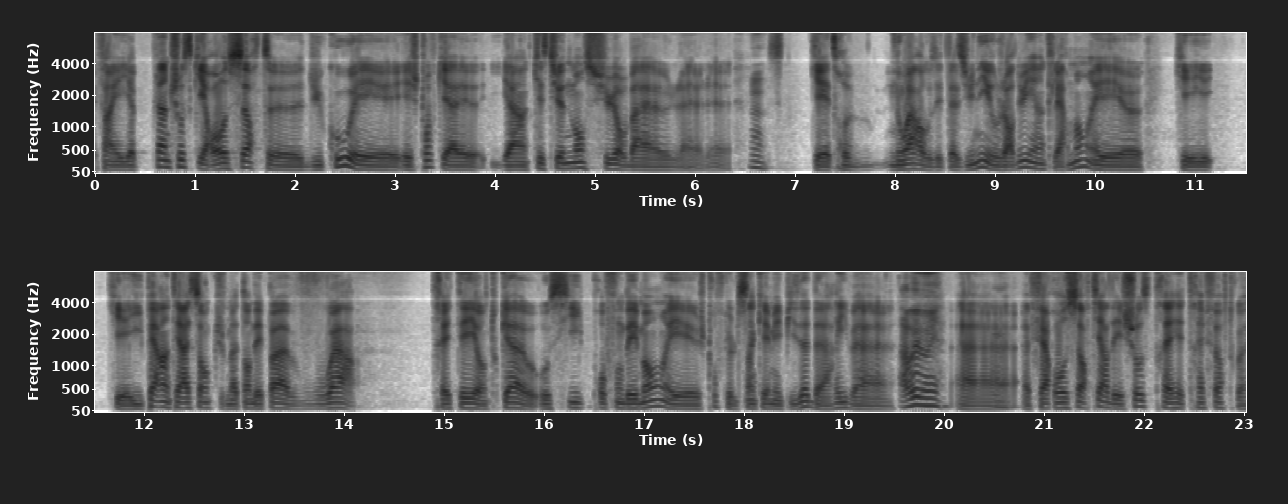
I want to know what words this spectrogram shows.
enfin, il y a plein de choses qui ressortent euh, du coup. Et, et je trouve qu'il y a, il y a un questionnement sur bah, la- la- Mm. ce qui est être noir aux États-Unis aujourd'hui, hein, clairement, et euh, qui, est, qui est hyper intéressant, que je m'attendais pas à voir traité en tout cas aussi profondément et je trouve que le cinquième épisode arrive à, Ah oui, oui. à, à faire ressortir des choses très très fortes quoi.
